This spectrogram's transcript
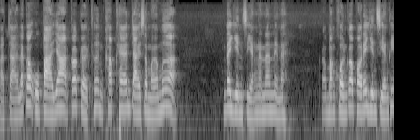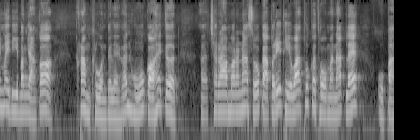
ปัจจัยแล้วก็อุปาญาตก็เกิดขึ้นคับแค้นใจเสมอเมื่อได้ยินเสียงนั้นๆเนี่ยนะ บางคนก็พอได้ยินเสียงที่ไม่ดีบางอย่างก็คร่ำครวญไปเลย เพราะนั้นหูก่อให้เกิดชรามรณะโสกปริเทวะ ทุกขโทมนัสและอุปา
